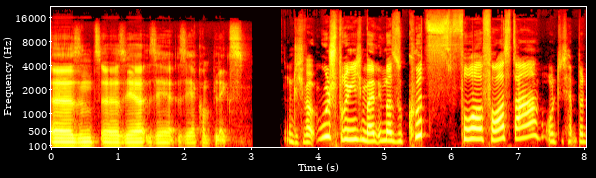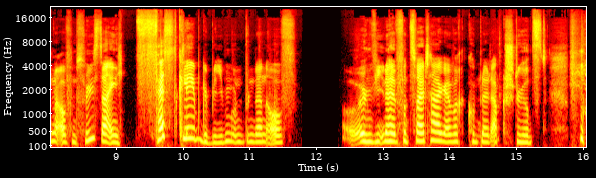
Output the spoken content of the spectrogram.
äh, sind, äh, sehr, sehr, sehr komplex. Und ich war ursprünglich mal immer so kurz vor Four-Star und ich bin auf'm Three-Star eigentlich fest kleben geblieben und bin dann auf irgendwie innerhalb von 2 Tagen einfach komplett abgestürzt.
